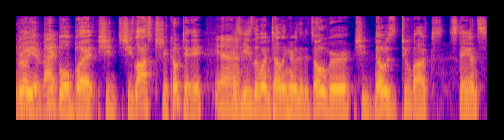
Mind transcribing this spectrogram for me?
brilliant people. But she she's lost Chakotay yeah. because he's the one telling her that it's over. She knows Tuvok's stance.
